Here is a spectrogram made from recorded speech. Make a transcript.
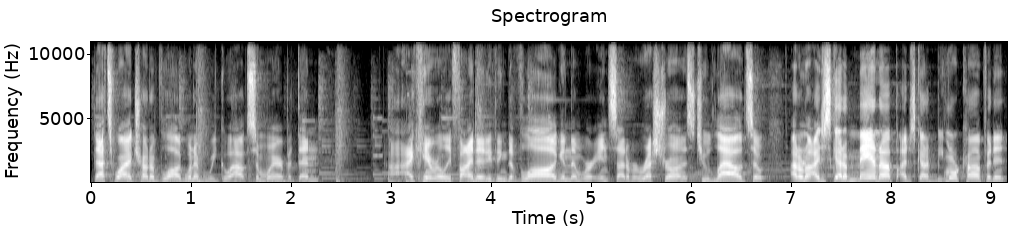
That's why I try to vlog whenever we go out somewhere. But then I can't really find anything to vlog, and then we're inside of a restaurant, it's too loud. So I don't know. I just got to man up. I just got to be more confident.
